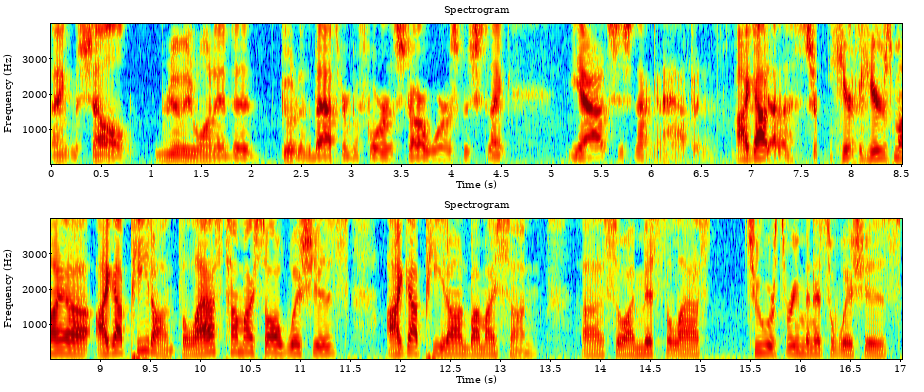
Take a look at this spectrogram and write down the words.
I think Michelle really wanted to go to the bathroom before Star Wars, but she's like, "Yeah, it's just not gonna happen." I got Gotta- here. Here's my. Uh, I got peed on. The last time I saw Wishes, I got peed on by my son. Uh, so I missed the last two or three minutes of Wishes.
